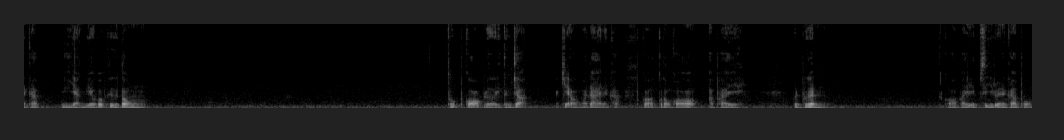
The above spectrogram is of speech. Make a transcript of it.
นะครับ มีอย่างเดียวก็คือต้อง ทุบกรอบเลยถึงจะแกะออกมาได้นะครับ ก็ก็ต้องขออภัยเพื่อนๆ ขออภัย FC ด้วยนะครับผม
